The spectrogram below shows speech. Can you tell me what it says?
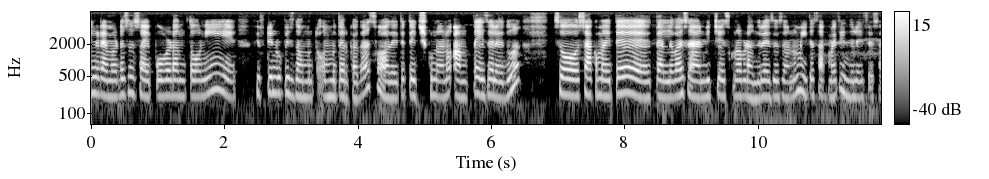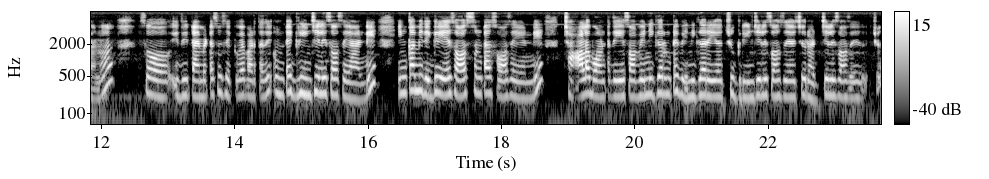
ఇంకా టమాటో సాస్ అయిపోవడంతో ఫిఫ్టీన్ రూపీస్ అమ్ము అమ్ముతారు కదా సో అదైతే తెచ్చుకున్నాను. అంత వేసలేదు. సో సగం అయితే తెల్లవారి శాండ్విచ్ చేసుకున్నప్పుడు అందులో వేసేసాను. మిగతా సగం అయితే ఇందులో వేసేసాను. సో ఇది టమాటో సాస్ ఎక్కువే పడుతుంది. ఉంటే గ్రీన్ చిల్లీ సాస్ వేయండి. ఇంకా మీ దగ్గర ఏ సాస్ ఉంటే ఆ సాస్ వేయండి. చాలా బాగుంటుంది. ఏ సాస్? వెనిగర్ ఉంటే వెనిగర్ వేయొచ్చు. గ్రీన్ చిల్లీ సాస్ వేయొచ్చు రెడ్ చిల్లీ సాస్ వేయచ్చు.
